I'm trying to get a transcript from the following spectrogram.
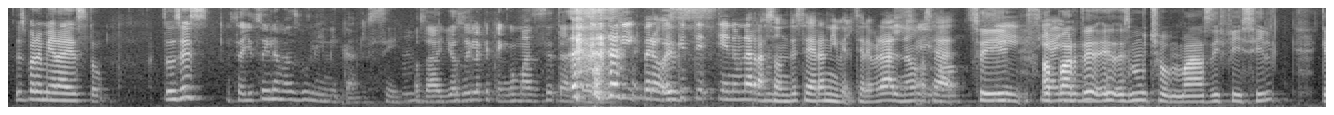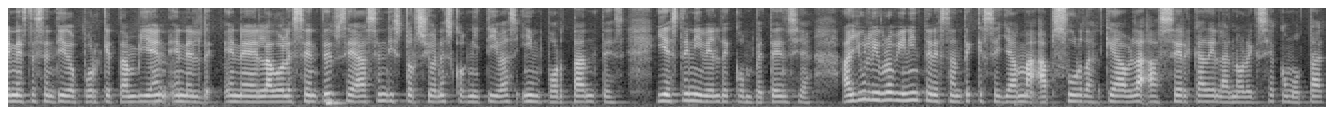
Entonces para mí era esto. Entonces, O sea, yo soy la más bulímica, sí. O sea, yo soy la que tengo más ese trastorno. Sí, pero es que Pues- tiene una razón de ser a nivel cerebral, ¿no? Sí, o sea, ¿no? Sí, aparte un- es, es mucho más difícil que en este sentido, porque también en el, en el adolescente se hacen distorsiones cognitivas importantes y este nivel de competencia. Hay un libro bien interesante que se llama Absurda, que habla acerca de la anorexia como tal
